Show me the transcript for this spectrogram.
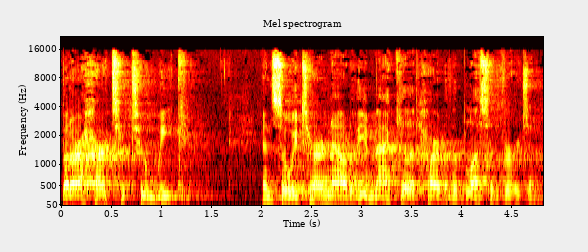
But our hearts are too weak. And so we turn now to the Immaculate Heart of the Blessed Virgin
